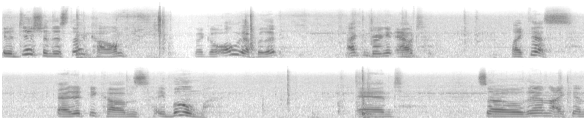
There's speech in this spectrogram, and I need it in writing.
in addition, this third column, if I go all the way up with it, I can bring it out like this. And it becomes a boom. And so then I can,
